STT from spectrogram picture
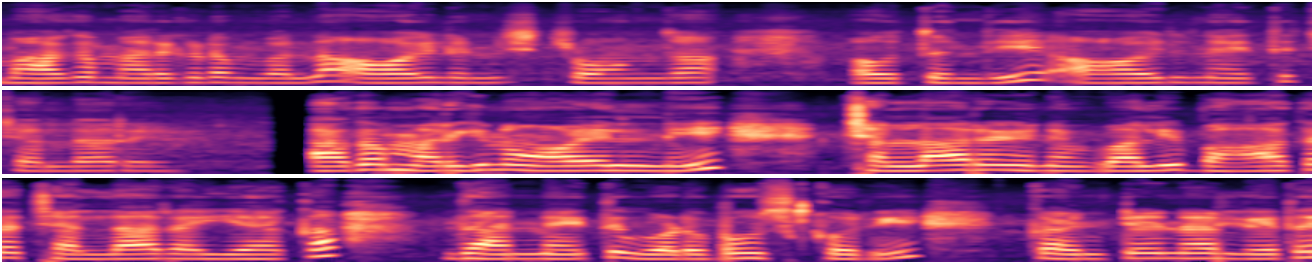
బాగా మరగడం వల్ల ఆయిల్ అనేది స్ట్రాంగ్గా అవుతుంది. ఆయిల్ని అయితే చల్లారే బాగా మరిగిన ఆయిల్ని చల్లారనివ్వాలి. బాగా చల్లారయ్యాక దాన్ని అయితే వడబోసుకొని కంటైనర్ లేదా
